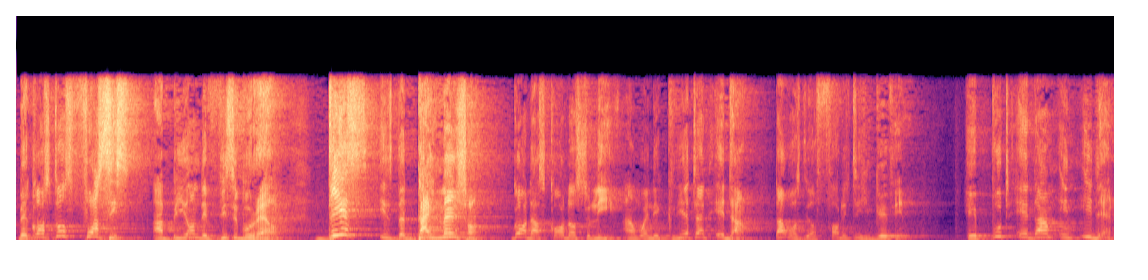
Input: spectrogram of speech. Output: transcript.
because those forces are beyond the visible realm. This is the dimension God has called us to live. And when He created Adam, that was the authority He gave him. He put Adam in Eden.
